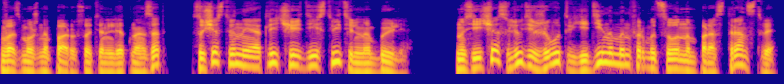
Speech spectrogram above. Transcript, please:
Возможно, пару сотен лет назад существенные отличия действительно были. Но сейчас люди живут в едином информационном пространстве,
